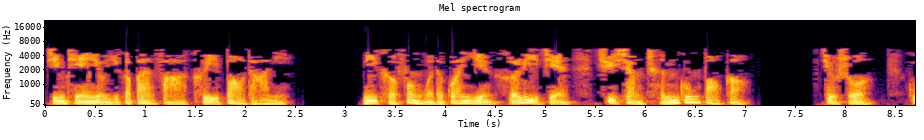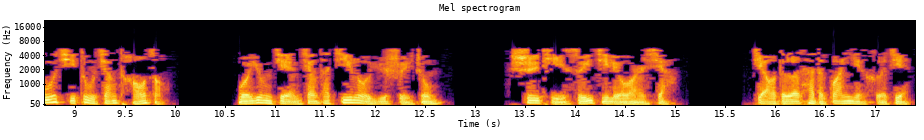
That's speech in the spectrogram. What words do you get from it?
今天有一个办法可以报答你，你可奉我的官印和利剑去向陈公报告，就说。”郭启渡江逃走，我用剑将他击落于水中，尸体随即流而下。缴得他的官印和剑，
